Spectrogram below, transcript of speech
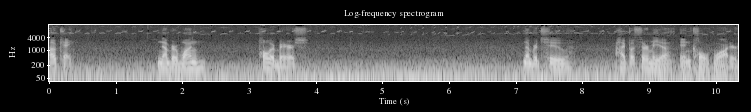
Okay. Number one, polar bears. Number two, hypothermia in cold water.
